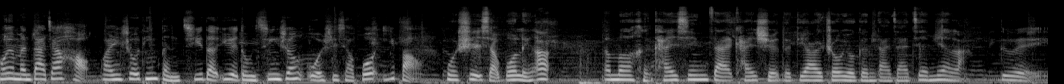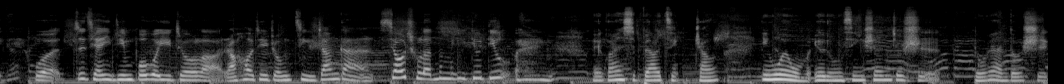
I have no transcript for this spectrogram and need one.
朋友们，大家好，欢迎收听本期的《悦动心声》，我是小波怡宝。我是小波零二，那么很开心在开学的第二周又跟大家见面啦。对我之前已经播过一周了，然后这种紧张感消除了那么一丢丢。没关系，不要紧张，因为我们悦动心声就是永远都是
